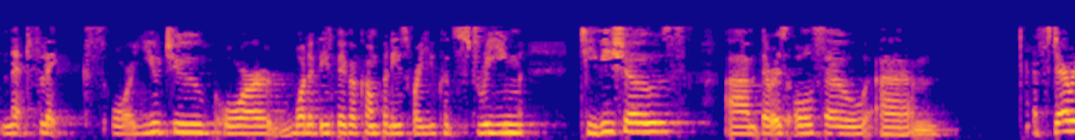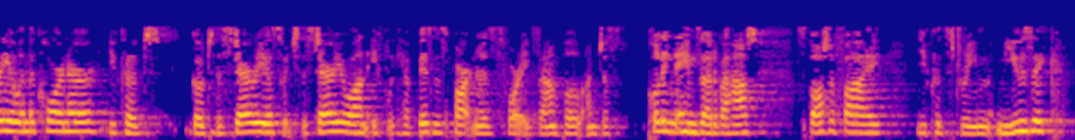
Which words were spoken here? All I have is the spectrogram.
Netflix or YouTube or one of these bigger companies where you could stream TV shows. Um, there is also um, a stereo in the corner. You could go to the stereo, switch the stereo on. If we have business partners, for example, I'm just pulling names out of a hat, Spotify, you could stream music.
